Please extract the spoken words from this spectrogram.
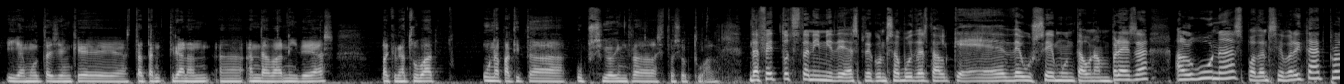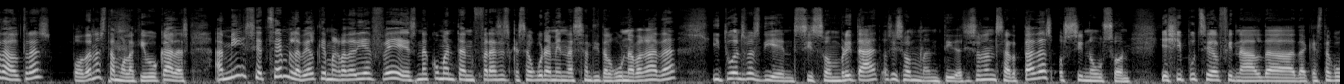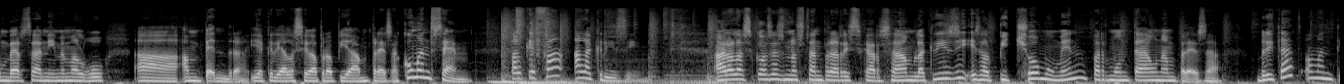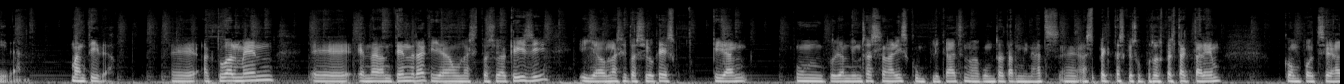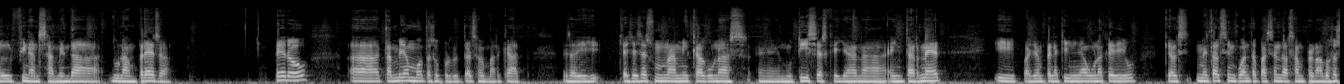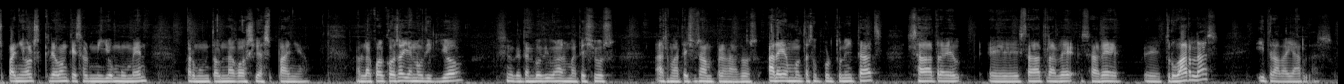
i hi ha molta gent que està tirant en, uh, endavant idees perquè n'ha trobat una petita opció dintre de la situació actual. De fet, tots tenim idees preconcebudes del que deu ser muntar una empresa. Algunes poden ser veritat, però d'altres poden estar molt equivocades. A mi, si et sembla bé, el que m'agradaria fer és anar comentant frases que segurament has sentit alguna vegada i tu ens vas dient si són veritat o si són mentides, si són encertades o si no ho són. I així potser al final d'aquesta conversa animem algú a emprendre i a crear la seva pròpia empresa. Comencem. Pel que fa a la crisi. Ara les coses no estan per arriscar-se. Amb la crisi és el pitjor moment per muntar una empresa. Veritat o mentida? Mentida. Eh, actualment eh, hem d'entendre que hi ha una situació de crisi i hi ha una situació que, és, que hi ha un, podríem dir, uns escenaris complicats en alguns determinats eh, aspectes que suposo que tractarem, com pot ser el finançament d'una empresa. Però eh, també hi ha moltes oportunitats al mercat. És a dir, llegeixes una mica algunes eh, notícies que hi ha a, a internet i, per exemple, aquí hi ha una que diu que el, més del 50% dels emprenedors espanyols creuen que és el millor moment per muntar un negoci a Espanya. Amb la qual cosa ja no ho dic jo, sinó que també ho diuen els mateixos, els mateixos emprenedors. Ara hi ha moltes oportunitats, s'ha de, eh, de saber eh, trobar-les i treballar-les.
